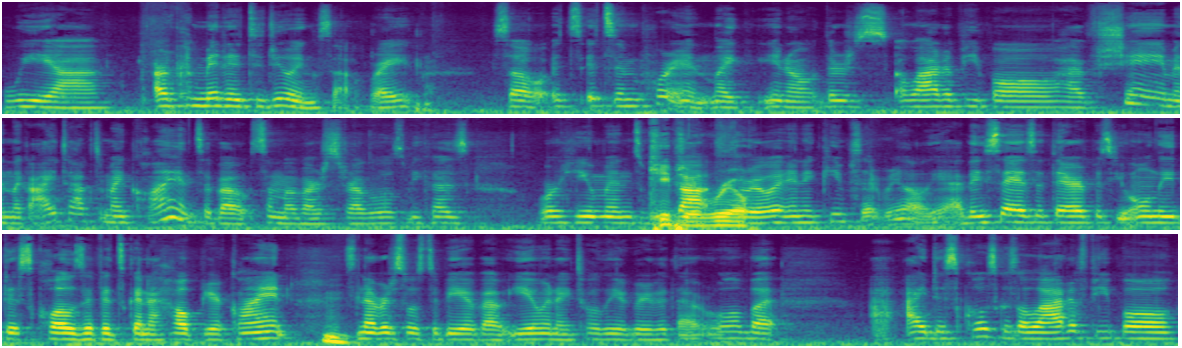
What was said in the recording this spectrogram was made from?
we uh, are committed to doing so, right? So it's it's important. Like you know, there's a lot of people have shame, and like I talk to my clients about some of our struggles because we're humans. We got through it, and it keeps it real. Yeah, they say as a therapist, you only disclose if it's going to help your client. Mm. It's never supposed to be about you, and I totally agree with that rule. But I, disclose because a lot of people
